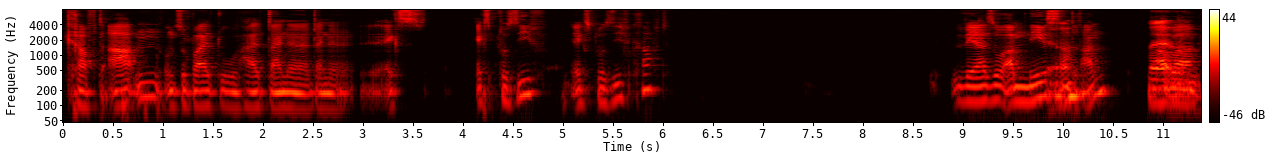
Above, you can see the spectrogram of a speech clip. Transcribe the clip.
Kraftarten und sobald du halt deine, deine Ex Explosiv, Explosivkraft wäre so am nächsten ja. dran. Naja, aber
